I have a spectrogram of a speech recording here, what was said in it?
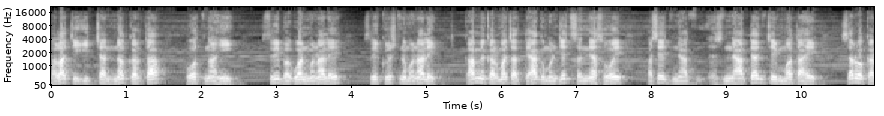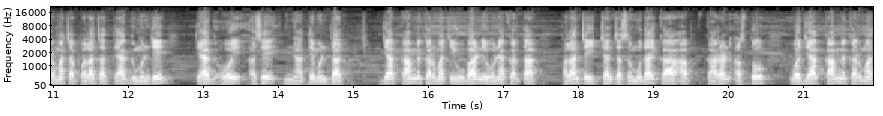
फलाची इच्छा न करता होत नाही. श्री भगवान म्हणाले श्रीकृष्ण म्हणाले काम्यकर्माचा त्याग म्हणजेच संन्यास होय असे ज्ञा ज्ञात्यांचे मत आहे. सर्व कर्माच्या फलाचा त्याग म्हणजे त्याग होय असे ज्ञाते म्हणतात. ज्या काम्यकर्माची उभारणी होण्याकरता फलांच्या इच्छांचा समुदाय का कारण असतो व ज्या काम्यकर्मात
